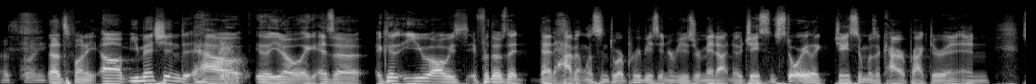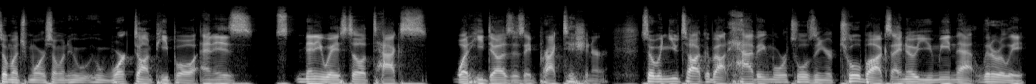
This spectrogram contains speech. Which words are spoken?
That's funny. That's funny. Um, you mentioned how uh, you know, like as a because you always for those that that haven't listened to our previous interviews or may not know Jason's story, like Jason was a chiropractor and, and so much more, someone who who worked on people and is many ways still attacks what he does as a practitioner. So when you talk about having more tools in your toolbox, I know you mean that literally.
